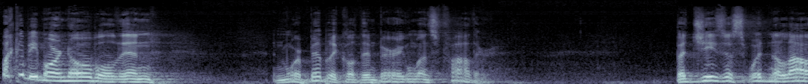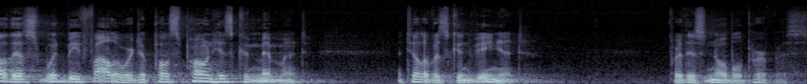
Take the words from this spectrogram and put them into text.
What could be more noble than and more biblical than burying one's father. But Jesus wouldn't allow this would be follower to postpone his commitment until it was convenient for this noble purpose.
